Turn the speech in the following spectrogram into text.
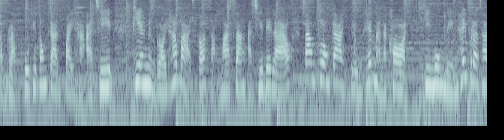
สำหรับผู้ที่ต้องการไปหาอาชีพ เพียง 105 บาทก็สามารถสร้างอาชีพได้แล้ว ตามโครงการกรุงเทพมหานคร ที่มุ่งเน้นให้ประชา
